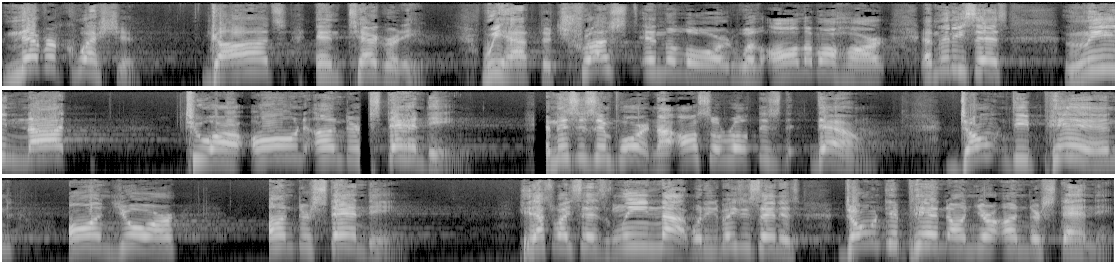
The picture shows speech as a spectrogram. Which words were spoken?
never question God's integrity. We have to trust in the Lord with all of our heart. And then he says, lean not to our own understanding. And this is important. I also wrote this down. Don't depend on your understanding. That's why he says, lean not. What he's basically saying is, don't depend on your understanding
